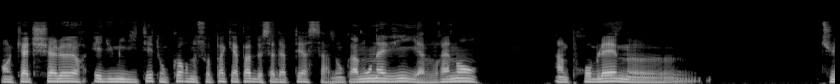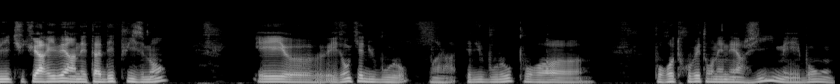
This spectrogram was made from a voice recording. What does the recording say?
en cas de chaleur et d'humidité, ton corps ne soit pas capable de s'adapter à ça. Donc à mon avis, il y a vraiment un problème, euh, tu, es, tu, es arrivé à un état d'épuisement et, euh, et, donc il y a du boulot. Voilà, il y a du boulot pour euh, pour retrouver ton énergie, mais bon,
